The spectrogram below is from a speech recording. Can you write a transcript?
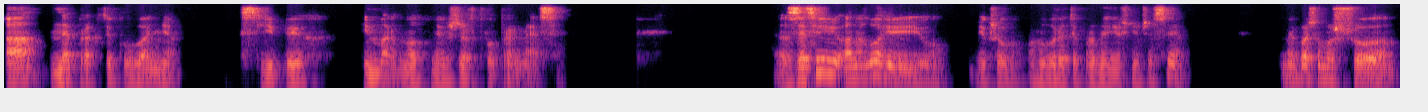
а не практикування сліпих і марнотних жертвопринесень. За цією аналогією якщо говорити про нинішні часи, ми бачимо, що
